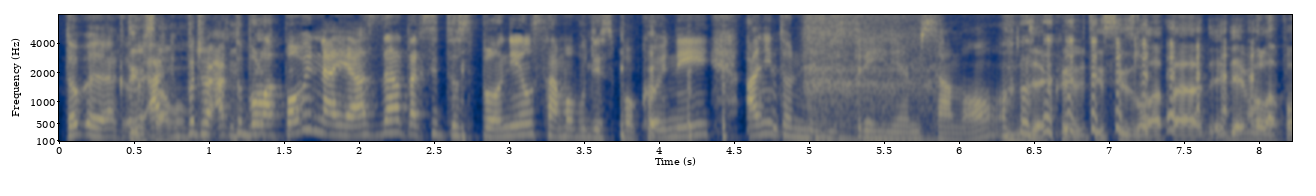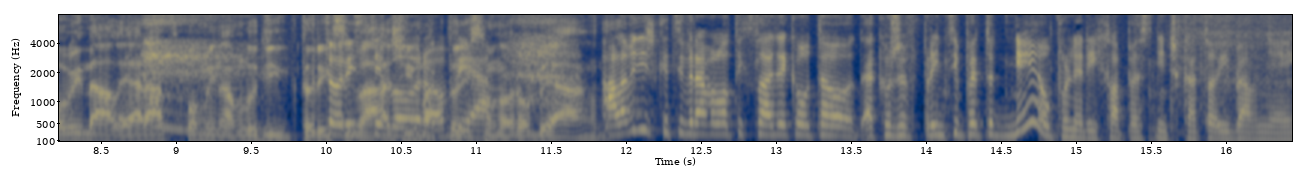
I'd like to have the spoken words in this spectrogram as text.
to, ak, ak, počúva, ak to bola povinná jazda, tak si to splnil, samo bude spokojný. Ani to nevystrihnem samo. Ďakujem, ty si zlatá. Ne, nebola povinná, ale ja rád spomínam ľudí, ktorých ktorí si vážim a ktorí so mnou robia. Ale vidíš, keď si vravel o tých sládekov, to akože v princípe to nie je úplne rýchla pesnička, to iba v nej.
